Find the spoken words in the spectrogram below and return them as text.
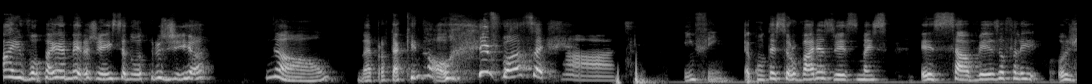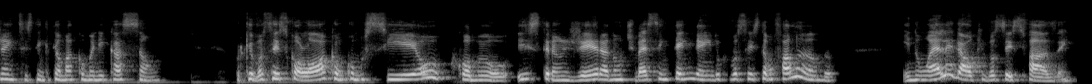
Aí eu vou para a emergência no outro dia. Não, não é para estar aqui, não. E você. Enfim, aconteceu várias vezes, mas essa vez eu falei, oh, gente, vocês têm que ter uma comunicação. Porque vocês colocam como se eu, como estrangeira, não estivesse entendendo o que vocês estão falando. E não é legal o que vocês fazem.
